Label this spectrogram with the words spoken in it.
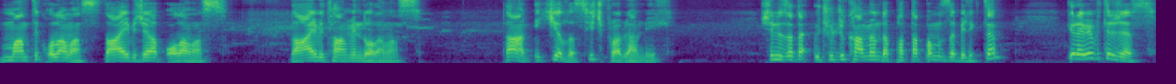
mantık olamaz. Daha iyi bir cevap olamaz. Daha iyi bir tahmin de olamaz. Tamam 2 yıldız hiç problem değil. Şimdi zaten 3. kamyonu da patlatmamızla birlikte görevi bitireceğiz.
